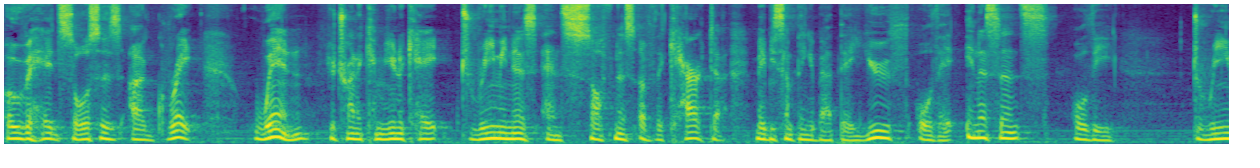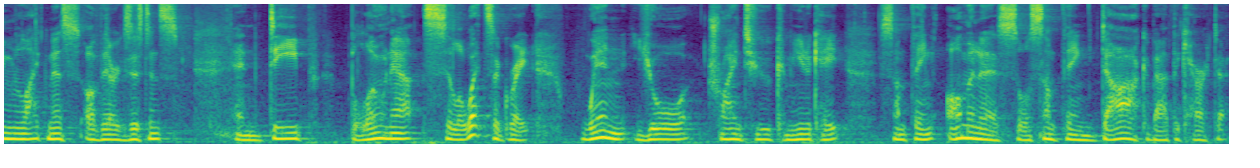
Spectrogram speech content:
overhead sources are great when you're trying to communicate dreaminess and softness of the character. Maybe something about their youth or their innocence or the dreamlikeness of their existence. And deep, blown out silhouettes are great when you're trying to communicate something ominous or something dark about the character.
